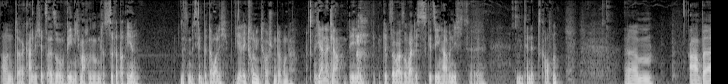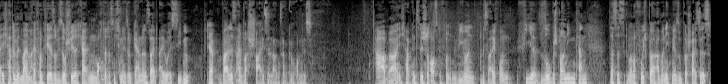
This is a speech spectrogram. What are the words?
Und da kann ich jetzt also wenig machen, um das zu reparieren. Das ist ein bisschen bedauerlich. Die Elektronik tauschen darunter. Ja, na klar. Die gibt's aber, soweit ich es gesehen habe, nicht äh, im Internet zu kaufen. Ähm, aber ich hatte mit meinem iPhone 4 sowieso Schwierigkeiten und mochte das nicht mehr so gerne seit iOS 7, Ja. weil es einfach scheiße langsam geworden ist. Aber ich habe inzwischen rausgefunden, wie man das iPhone 4 so beschleunigen kann, dass es immer noch furchtbar, aber nicht mehr super scheiße ist.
